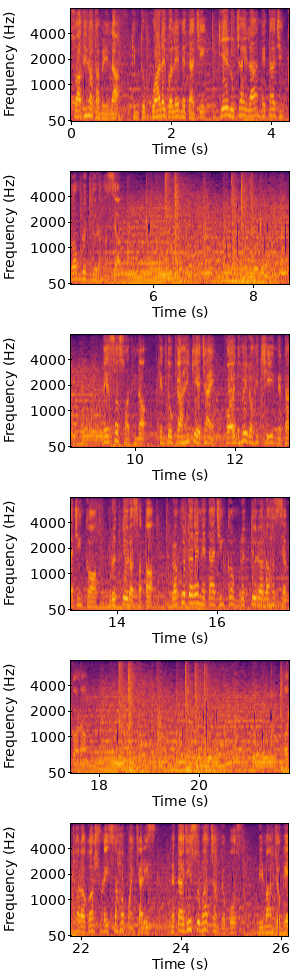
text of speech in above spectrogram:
ସ୍ୱାଧୀନତା ମିଳିଲା। କିନ୍ତୁ କୁଆଡ଼େ ଗଲେ ନେତାଜୀ କିଏ ଲୁଚାଇଲା ନେତାଜୀଙ୍କ ମୃତ୍ୟୁ ରହସ୍ୟ ଦେଶ ସ୍ୱାଧୀନ କିନ୍ତୁ କାହିଁକି ଏଯାଏଁ କଏଦ ହୋଇ ରହିଛି ନେତାଜୀଙ୍କ ମୃତ୍ୟୁର ସତ ପ୍ରକୃତରେ ନେତାଜୀଙ୍କ ମୃତ୍ୟୁର ରହସ୍ୟ କ'ଣ ଅଠର ଅଗଷ୍ଟ ଉଣେଇଶହ ପଇଁଚାଳିଶ ନେତାଜୀ ସୁଭାଷ ଚନ୍ଦ୍ର ବୋଷ ବିମାନ ଯୋଗେ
